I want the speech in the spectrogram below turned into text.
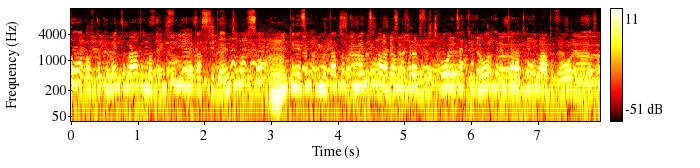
bent of documenten later moet terugvinden, als studenten of zo, je kunt zeggen, ik moet dat document hebben, want dat is bijvoorbeeld voor school iets dat ik nodig heb, ik kan dat terug laten voorlezen.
